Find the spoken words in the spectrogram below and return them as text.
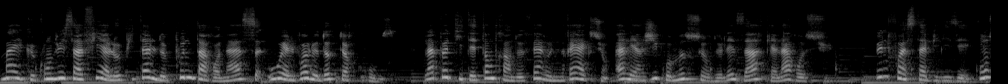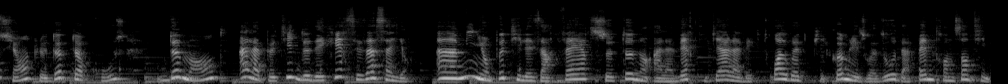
Mike conduit sa fille à l'hôpital de Punta Ronas où elle voit le docteur Cruz. La petite est en train de faire une réaction allergique aux morsures de lézard qu'elle a reçues. Une fois stabilisée et consciente, le docteur Cruz demande à la petite de décrire ses assaillants. Un mignon petit lézard vert se tenant à la verticale avec trois doigts de pied comme les oiseaux d'à peine 30 cm.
